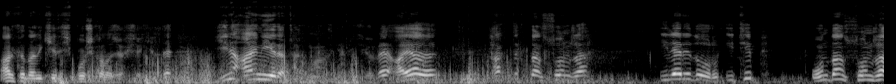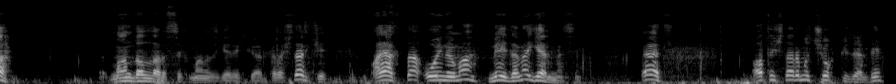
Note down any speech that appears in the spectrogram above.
Arkadan iki diş boş kalacak şekilde. Yine aynı yere takmanız gerekiyor. Ve ayağı taktıktan sonra ileri doğru itip ondan sonra mandalları sıkmanız gerekiyor arkadaşlar ki ayakta oynama meydana gelmesin. Evet atışlarımız çok güzeldi.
